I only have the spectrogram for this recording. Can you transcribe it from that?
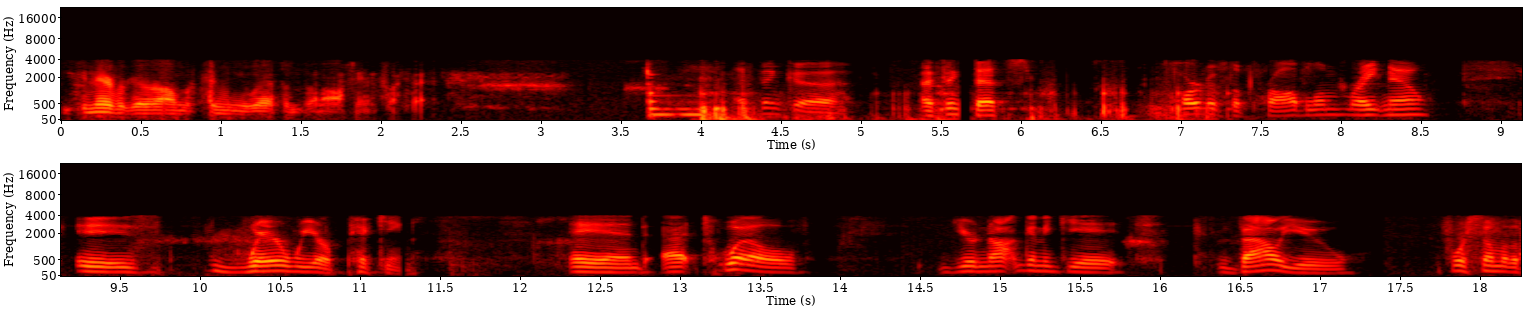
you can never go wrong with too many weapons on offense like that. I think uh I think that's part of the problem right now is where we are picking. And at 12, you're not going to get value for some of the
